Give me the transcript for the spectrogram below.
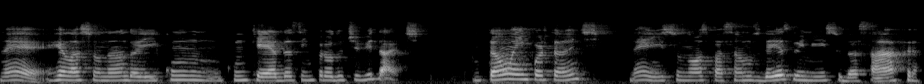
né, relacionando aí com, com quedas em produtividade. Então é importante, né, isso nós passamos desde o início da safra,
